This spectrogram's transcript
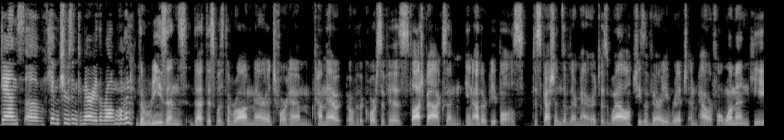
dance of him choosing to marry the wrong woman. The reasons that this was the wrong marriage for him come out over the course of his flashbacks and in other people's discussions of their marriage as well. She's a very rich and powerful woman. He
